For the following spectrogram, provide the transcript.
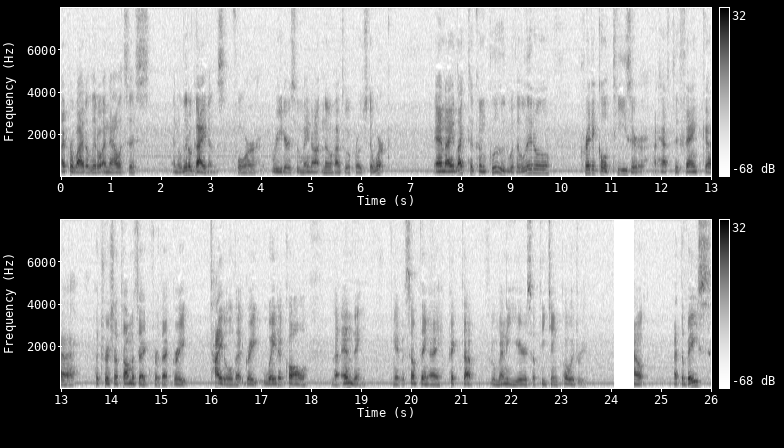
I provide a little analysis and a little guidance for readers who may not know how to approach the work. And I like to conclude with a little critical teaser. I have to thank uh, Patricia Tomaszek for that great title, that great way to call the ending. It was something I picked up through many years of teaching poetry. Now, at the base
